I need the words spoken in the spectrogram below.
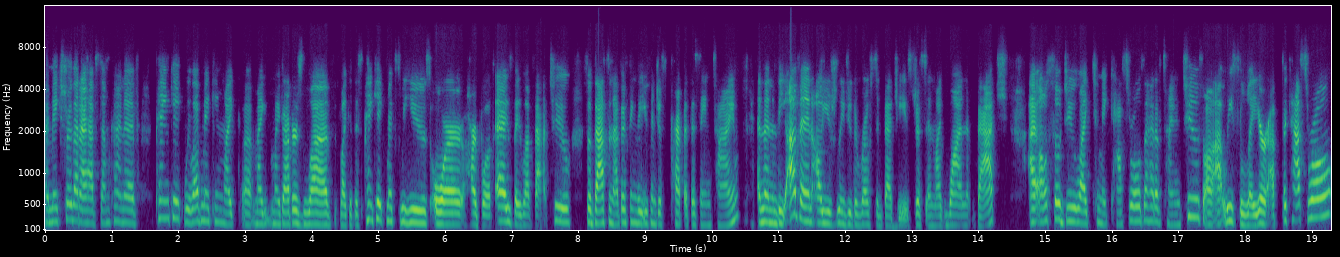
I make sure that I have some kind of pancake. We love making like uh, my my daughters love like this pancake mix we use or hard boiled eggs. They love that too. So that's another thing that you can just prep at the same time. And then in the oven, I'll usually do the roasted veggies just in like one batch. I also do like to make casseroles ahead of time too. So I'll at least layer up the casserole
